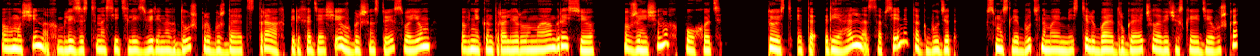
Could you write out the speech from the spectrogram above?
В мужчинах близость носителей звериных душ пробуждает страх, переходящий в большинстве своем в неконтролируемую агрессию. В женщинах — похоть. То есть это реально со всеми так будет? В смысле, будь на моем месте любая другая человеческая девушка,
